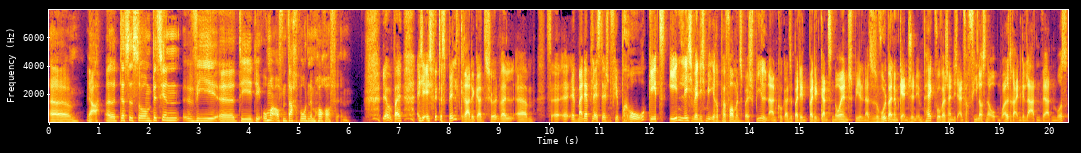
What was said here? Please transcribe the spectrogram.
Ähm, ja, also das ist so ein bisschen wie äh, die, die Oma auf dem Dachboden im Horrorfilm. Ja, wobei, ich, ich finde das Bild gerade ganz schön, weil ähm, äh, in meiner PlayStation 4 Pro geht's ähnlich, wenn ich mir ihre Performance bei Spielen angucke, also bei den, bei den ganz neuen Spielen. Also sowohl bei einem Genshin Impact, wo wahrscheinlich einfach viel aus einer Open World reingeladen werden muss,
